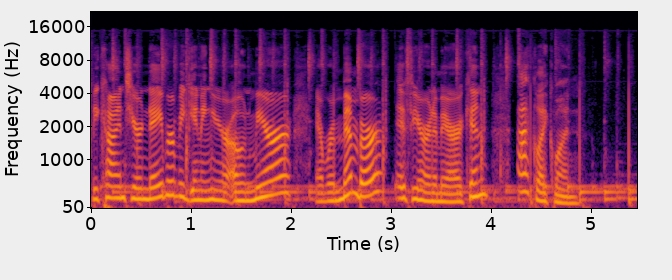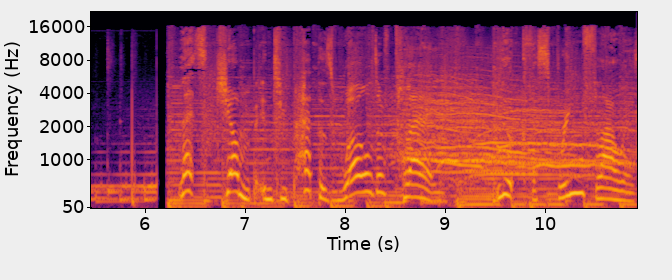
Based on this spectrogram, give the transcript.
Be kind to your neighbor, beginning in your own mirror. And remember, if you're an American, act like one. Let's jump into Peppa's world of play. Look for spring flowers,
